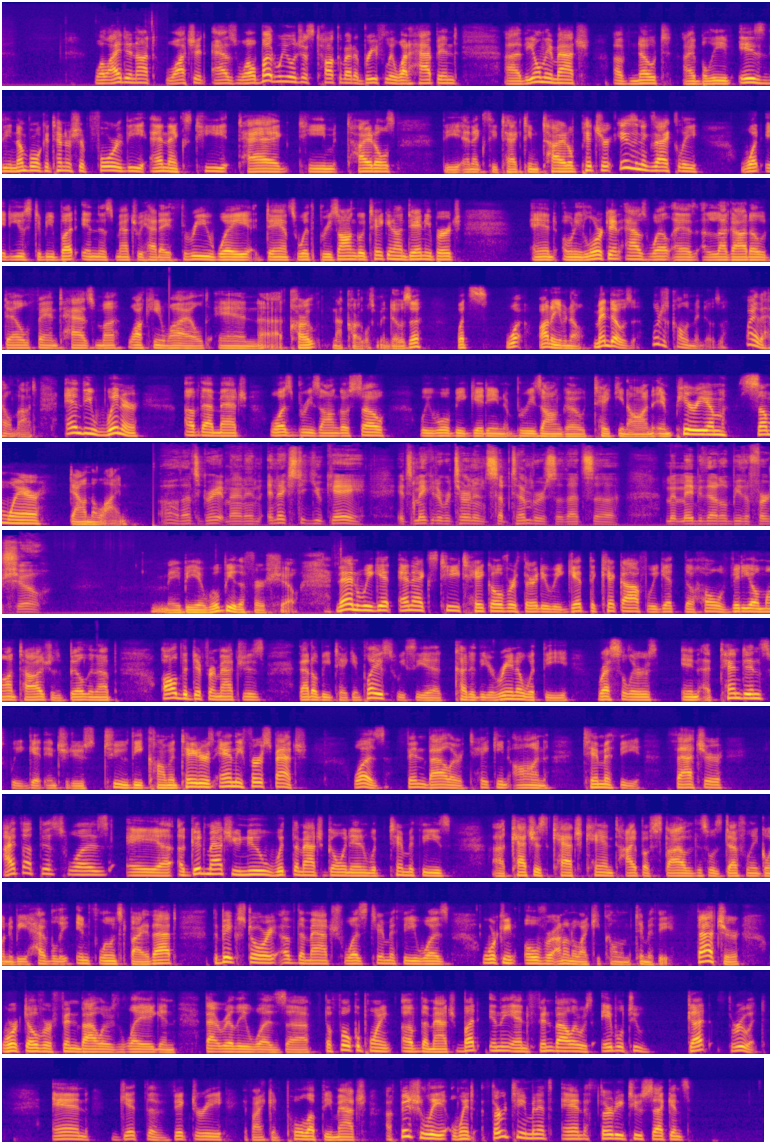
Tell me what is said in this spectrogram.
Well, I did not watch it as well, but we will just talk about it briefly. What happened? Uh, the only match of note, I believe, is the number one contendership for the NXT Tag Team titles. The NXT Tag Team title picture isn't exactly what it used to be, but in this match we had a three-way dance with Breezango taking on Danny Burch and Oni Lorcan, as well as Legado del Fantasma, Joaquin Wilde, and uh, Carl, not Carlos Mendoza. What's what? I don't even know. Mendoza. We'll just call him Mendoza. Why the hell not? And the winner of that match was Breezango. So we will be getting Breezango taking on Imperium somewhere down the line. Oh, that's great, man! And NXT UK, it's making a return in September, so that's uh, maybe that'll be the first show maybe it will be the first show. Then we get NXT Takeover 30. We get the kickoff. We get the whole video montage is building up all the different matches that'll be taking place. We see a cut of the arena with the wrestlers in attendance. We get introduced to the commentators, and the first match was Finn Balor taking on Timothy Thatcher. I thought this was a uh, a good match. You knew with the match going in with Timothy's uh, catch as catch can type of style that this was definitely going to be heavily influenced by that. The big story of the match was Timothy was working over. I don't know why I keep calling him Timothy. Thatcher worked over Finn Balor's leg, and that really was uh, the focal point of the match. But in the end, Finn Balor was able to gut through it and get the victory. If I can pull up the match, officially went 13 minutes and 32 seconds.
